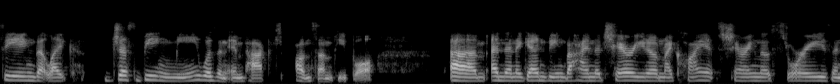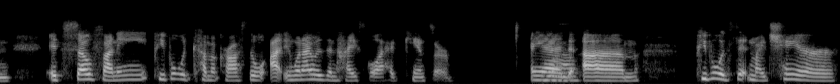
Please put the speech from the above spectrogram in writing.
seeing that like just being me was an impact on some people. um, and then again being behind the chair you know and my clients sharing those stories and it's so funny people would come across the when i was in high school i had cancer and wow. um, people would sit in my chair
